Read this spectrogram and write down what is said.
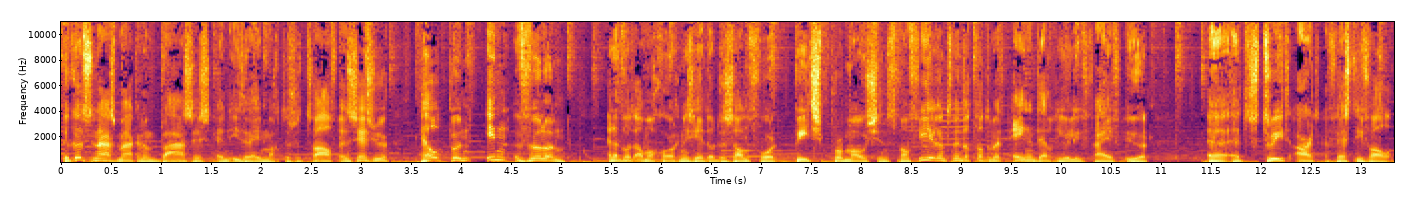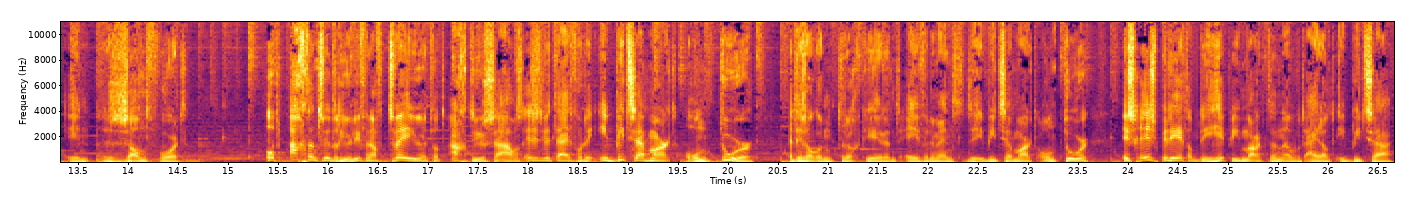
De kunstenaars maken een basis en iedereen mag tussen 12 en 6 uur helpen invullen. En dat wordt allemaal georganiseerd door de Zandvoort Beach Promotions. Van 24 tot en met 31 juli 5 uur... eh, het Street Art Festival in Zandvoort. Op 28 juli vanaf 2 uur tot 8 uur s'avonds... is het weer tijd voor de Ibiza-markt On Tour. Het is ook een terugkerend evenement. De Ibiza-markt On Tour is geïnspireerd op de hippie-markten op het eiland Ibiza.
